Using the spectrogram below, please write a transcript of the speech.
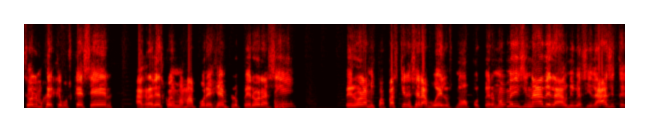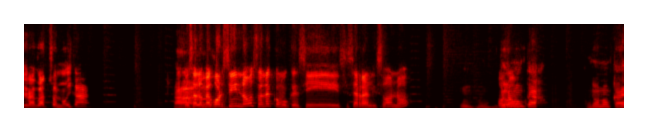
soy la mujer que busqué ser. Agradezco a mi mamá, por ejemplo, pero ahora sí, pero ahora mis papás quieren ser abuelos. No, pues, pero no me dicen nada de la universidad, si te graduaste o no, hija. Pues a lo mejor sí, ¿no? Suena como que sí, sí se realizó, ¿no? ujú. ¿O Yo no? nunca, yo nunca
